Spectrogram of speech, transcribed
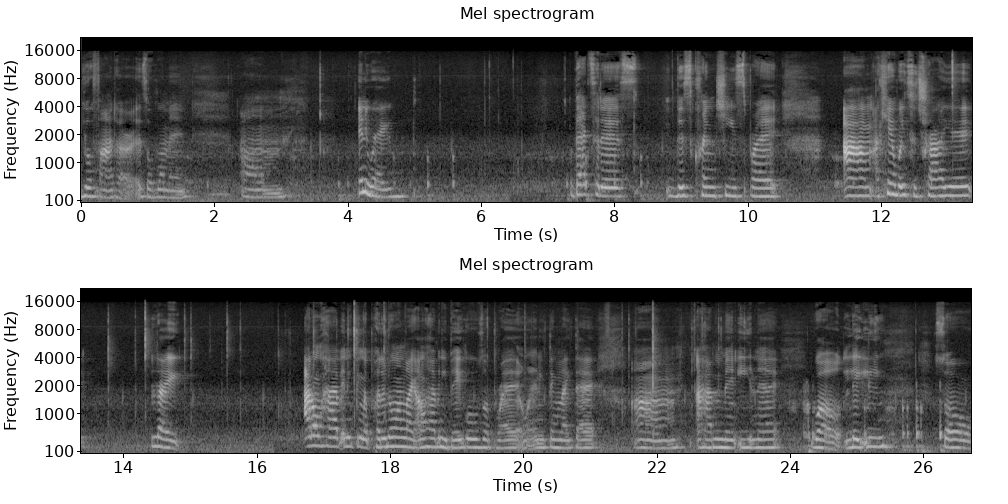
you'll find her as a woman. Um. Anyway, back to this this cream cheese spread. Um, I can't wait to try it. Like, I don't have anything to put it on. Like, I don't have any bagels or bread or anything like that. Um, I haven't been eating that, well, lately. So,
